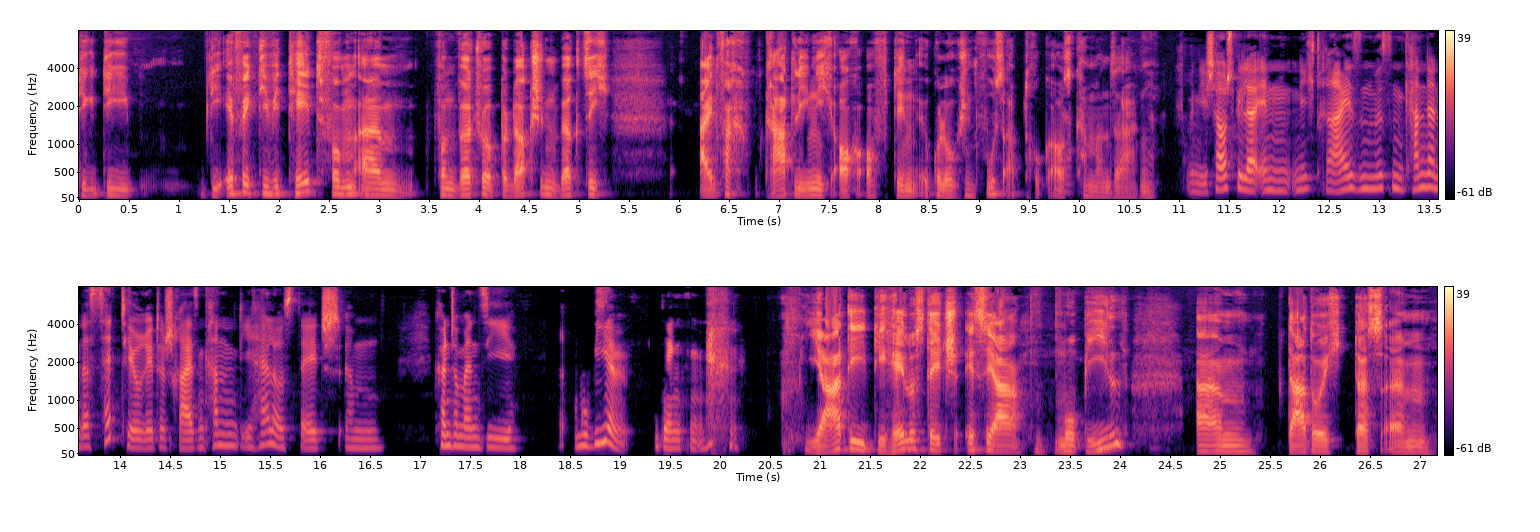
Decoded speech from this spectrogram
die, die, die Effektivität vom, ähm, von Virtual Production wirkt sich einfach geradlinig auch auf den ökologischen Fußabdruck aus, kann man sagen. Wenn die SchauspielerInnen nicht reisen müssen, kann dann das Set theoretisch reisen? Kann die Hello Stage, ähm, könnte man sie mobil denken? Ja, die, die Halo Stage ist ja mobil, ähm, dadurch, dass ähm,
